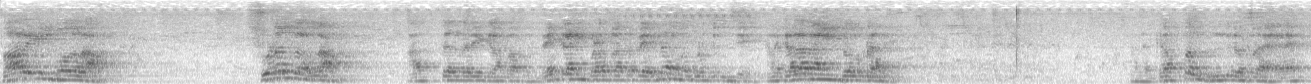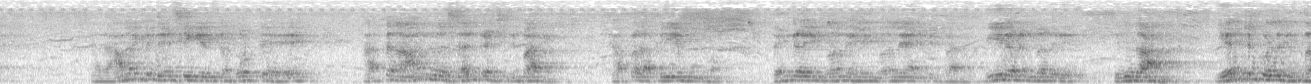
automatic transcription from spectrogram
பாறையில் மோதலாம் சுழல் வரலாம். அத்தனை பேரையும் காப்பாற்றும் டைட்டானிக் படம் பார்த்தப்ப என்ன நமக்கு கொடுத்துருந்துச்சு? அந்த கதாநாயகன் சொல்லக்கூடாது. அந்த கப்பல் முங்குறப்ப அந்த அமெரிக்க தேசிய கீதத்தை போட்டு அத்தனை ஆண்களை சல்ட் அடிச்சு நிற்பாங்க. கப்பல் அப்படியே முங்கும் பெண்களையும் குழந்தைகளையும் முதல்ல அனுப்பியிருப்பாங்க. வீரம் என்பது இதுதான். ஏற்றுக்கொள்ளுகின்ற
